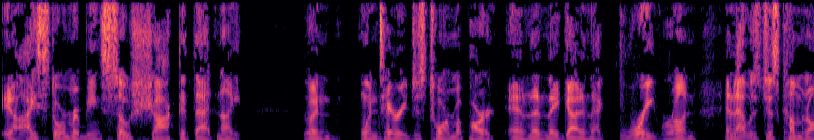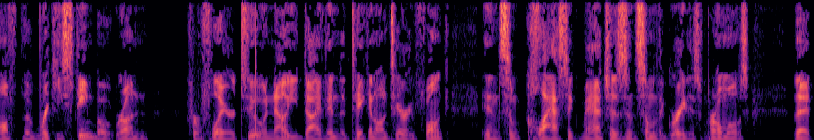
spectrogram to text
you know, I still remember being so shocked at that night when when Terry just tore him apart, and then they got in that great run, and that was just coming off the Ricky Steamboat run for Flair too, and now you dive into taking on Terry Funk in some classic matches and some of the greatest promos that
